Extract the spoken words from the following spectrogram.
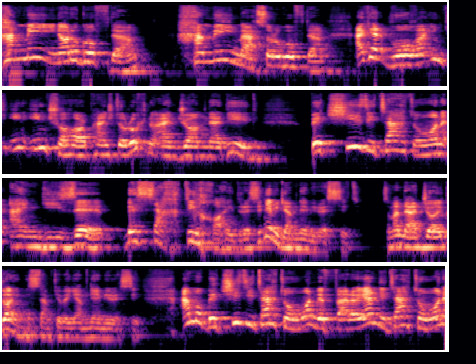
همه اینا رو گفتم همه این بحثا رو گفتم. اگر واقعا این این, چهار پنج تا رکن رو انجام ندید به چیزی تحت عنوان انگیزه به سختی خواهید رسید. نمیگم نمی‌رسید. مثلا من در جایگاهی نیستم که بگم نمی‌رسید اما به چیزی تحت عنوان به فرایندی تحت عنوان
